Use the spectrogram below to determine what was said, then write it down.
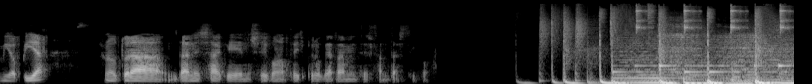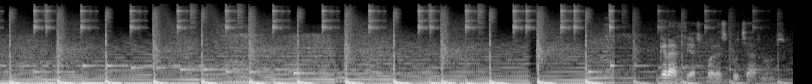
Miopía. Es una autora danesa que no sé si conocéis, pero que realmente es fantástico. Gracias por escucharnos.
